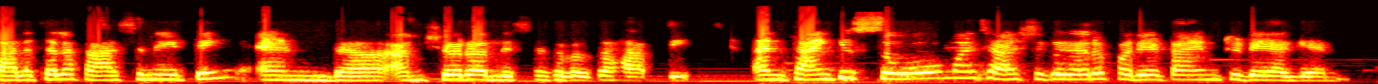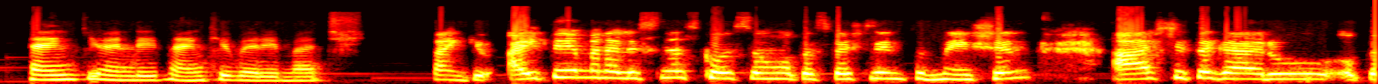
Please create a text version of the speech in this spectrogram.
చాలా చాలా fascinating and I'm sure our listeners also happy and thank you so much Ashritha garu for your time today again thank you అండి thank you very much thank you అయితే మన లిసనర్స్ కోసం ఒక స్పెషల్ ఇన్ఫర్మేషన్ ఆశ్రిత గారు ఒక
